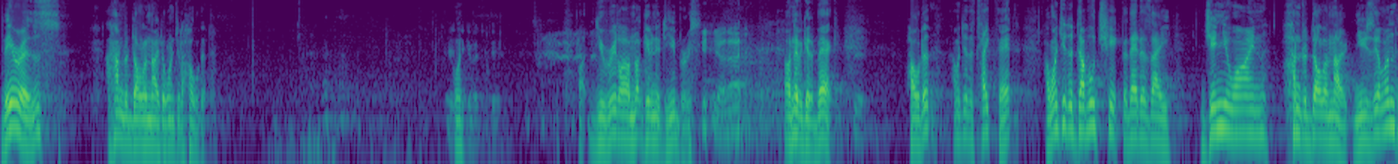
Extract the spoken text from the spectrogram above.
there is a $100 note. I want you to hold it. Want, you uh, realise I'm not giving it to you, Bruce? yeah, no. I'll never get it back. Hold it. I want you to take that. I want you to double check that that is a genuine $100 note. New Zealand,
